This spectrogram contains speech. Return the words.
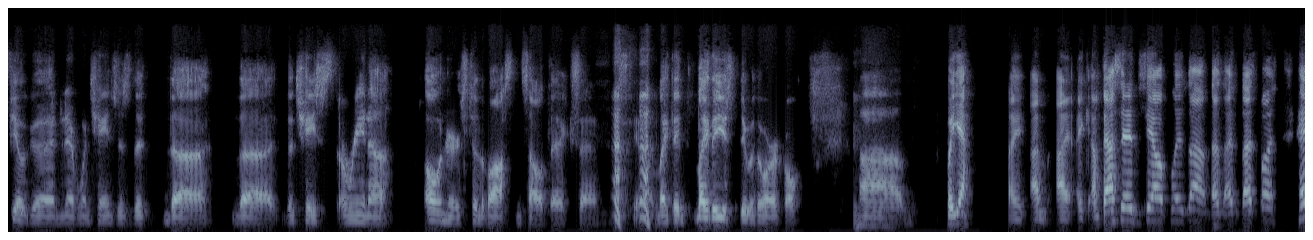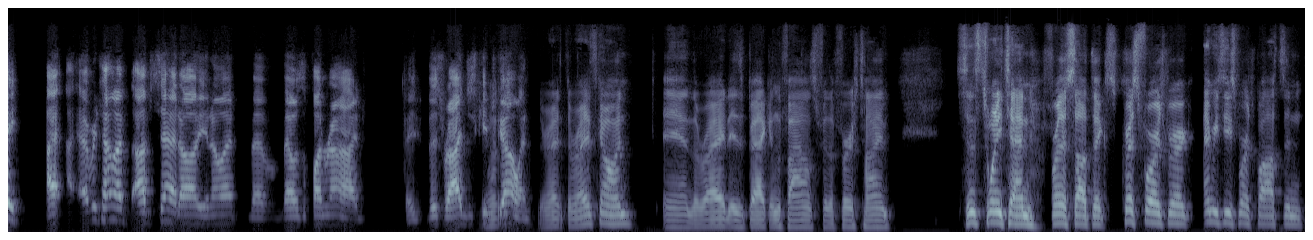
feel good and everyone changes the, the, the, the chase arena owners to the Boston Celtics and you know, like they, like they used to do with Oracle. Um, but yeah, I, I'm I, I'm fascinated to see how it plays out. That, that, that's fun. Hey, I, every time I've, I've said, oh, you know what, that, that was a fun ride. This ride just keeps going. The ride, the ride's going, and the ride is back in the finals for the first time since 2010 for the Celtics. Chris Forsberg, NBC Sports Boston.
